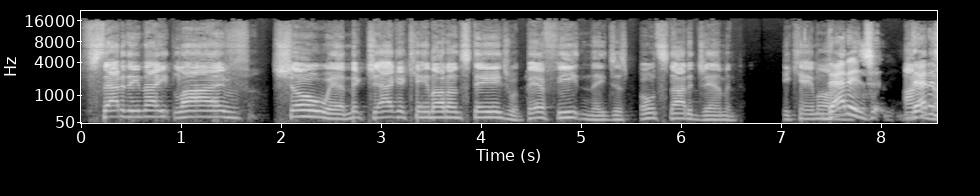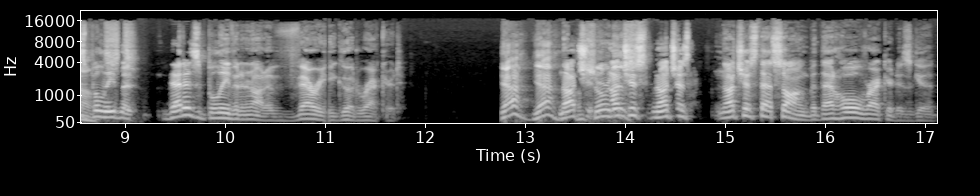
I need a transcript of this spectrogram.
Saturday Night Live show where Mick Jagger came out on stage with bare feet and they just both started jamming. He came on. That is, that is, believe it, that is, believe it or not, a very good record. Yeah, yeah. Not, ju- sure not just, not just not just that song, but that whole record is good.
